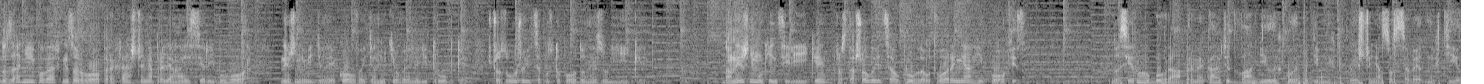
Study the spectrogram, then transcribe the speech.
До задньої поверхні зорового перехрещення прилягає сірий бугор, нижні відділи якого витягнуті у вигляді трубки, що звужуються поступово донизу лійки. На нижньому кінці лійки розташовується округле утворення гіпофіз. До сірого бугра примикають два білих кулеподібних підвищення сосцевидних тіл.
